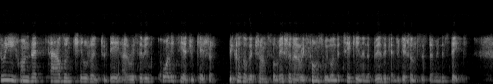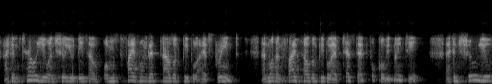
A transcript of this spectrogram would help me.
300,000 children today are receiving quality education because of the transformation and reforms we've undertaken in the basic education system in the state. I can tell you and show you data of almost 500,000 people I have screened and more than 5,000 people I have tested for COVID 19. I can show you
